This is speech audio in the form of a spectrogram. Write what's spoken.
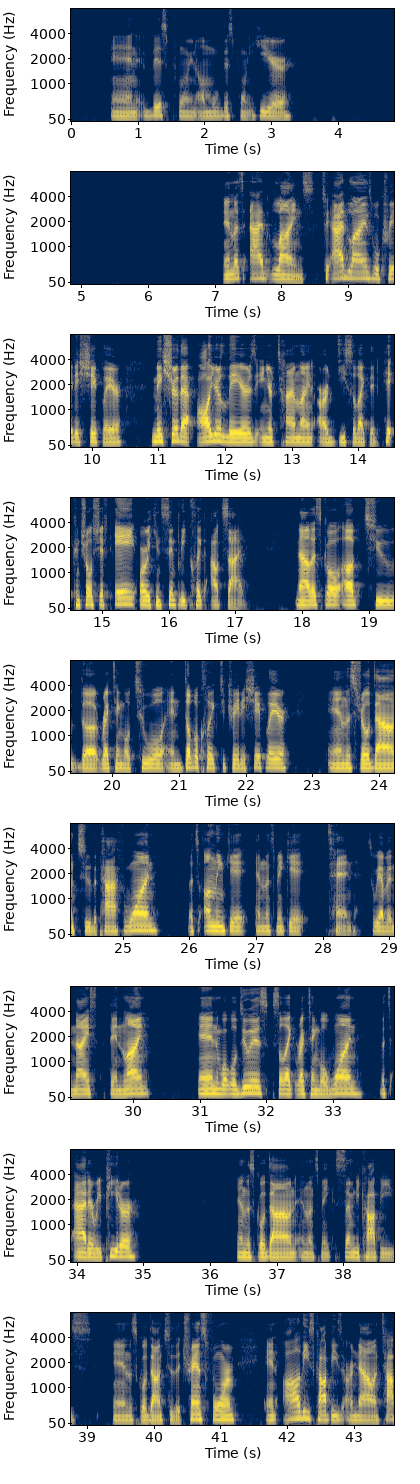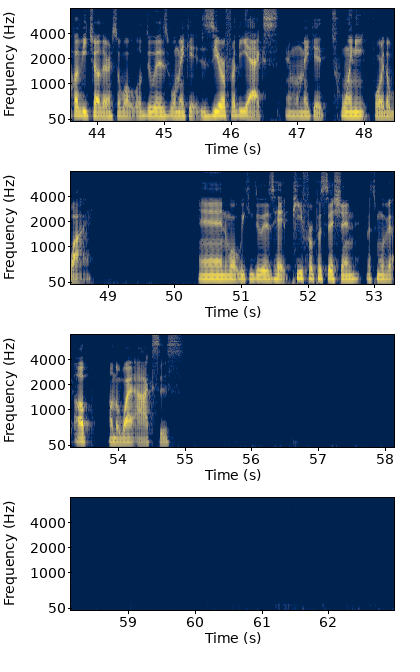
And this point, I'll move this point here. And let's add lines. To add lines, we'll create a shape layer. Make sure that all your layers in your timeline are deselected. Hit Control Shift A, or you can simply click outside. Now let's go up to the rectangle tool and double click to create a shape layer. And let's drill down to the path one. Let's unlink it and let's make it 10. So we have a nice thin line. And what we'll do is select rectangle one. Let's add a repeater and let's go down and let's make 70 copies and let's go down to the transform. And all these copies are now on top of each other. So what we'll do is we'll make it 0 for the x and we'll make it 20 for the y. And what we can do is hit p for position. Let's move it up on the y axis.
